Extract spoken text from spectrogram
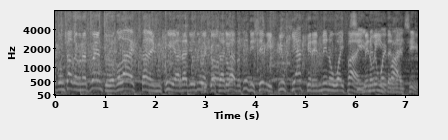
la puntata con Adventure of a Lifetime qui a Radio 2 Ricordo- Cosa. Tu dicevi più chiacchiere e meno wifi, Sì, meno, internet. wifi, sì.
